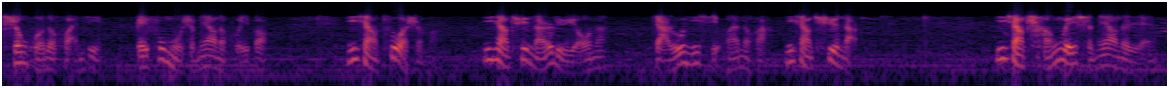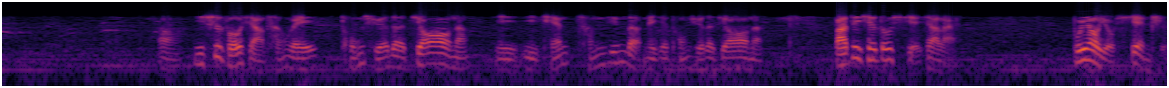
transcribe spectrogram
生活的环境？给父母什么样的回报？你想做什么？你想去哪儿旅游呢？假如你喜欢的话，你想去哪儿？你想成为什么样的人？啊，你是否想成为同学的骄傲呢？你以前曾经的那些同学的骄傲呢？把这些都写下来，不要有限制，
